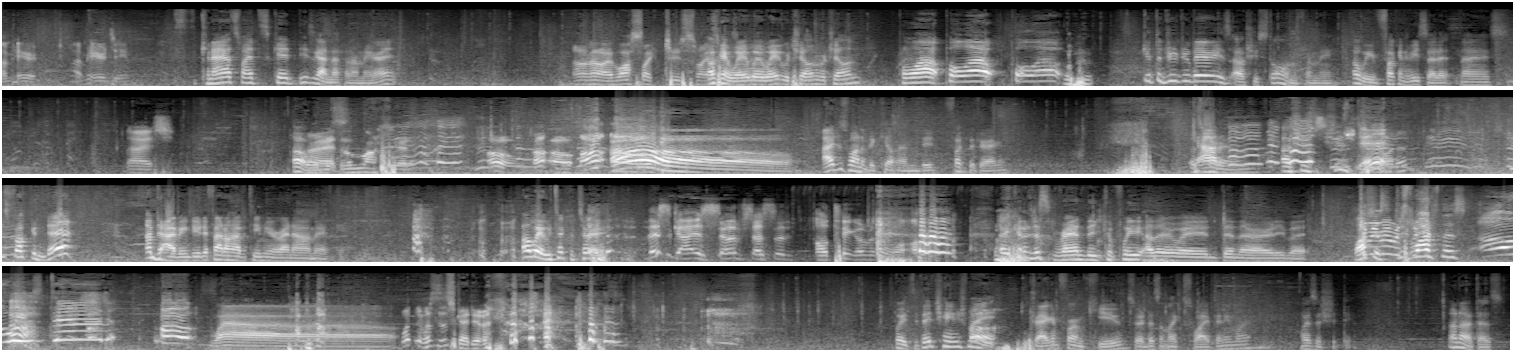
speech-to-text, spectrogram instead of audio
I'm here. I'm here, team. Can I outsmite this kid? He's got nothing on me, right? I don't know. I've lost like two smites. Okay, wait, wait, wait. We're chilling, we're chilling. Pull out, pull out, pull out. Get the juju berries. Oh, she's stolen from me. Oh, we fucking reset it. Nice. Nice. Oh, All we're right, just- the. Oh, uh oh, uh oh. Oh! I just wanted to kill him, dude. Fuck the dragon. Got him. Oh, she's she's dead. She's fucking dead. I'm diving, dude. If I don't have a team here right now, I'm AFK. Oh wait, we took the turret. This guy is so obsessed with ulting over the wall. I could have just ran the complete other way and been there already, but watch Give this. me movement Just speed. watch this. Oh, he's oh. dead. oh! Wow. What, what's this guy doing? Wait, did they change my Oh. dragon form Q so it doesn't like swipe anymore? What does this shit do? Oh no, it does.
